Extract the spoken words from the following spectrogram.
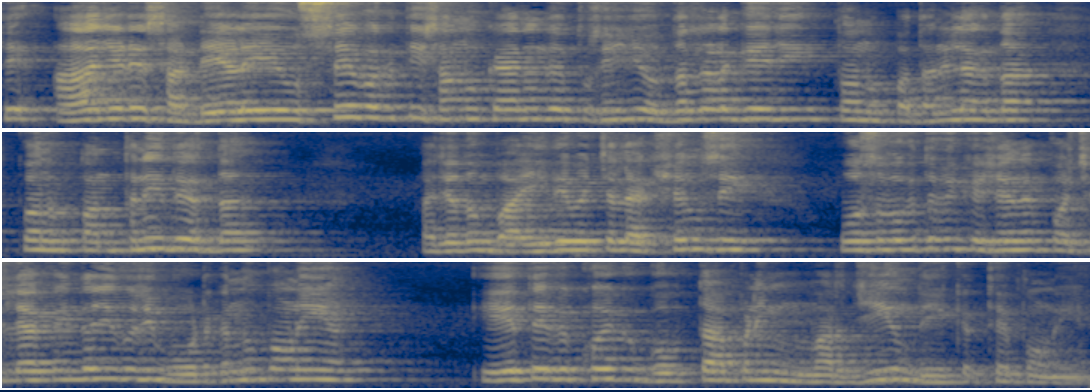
ਤੇ ਆ ਜਿਹੜੇ ਸਾਡੇ ਵਾਲੇ ਉਸੇ ਵਕਤ ਹੀ ਸਾਨੂੰ ਕਹਿ ਦਿੰਦੇ, ਤੁਸੀਂ ਜੀ ਉਧਰ ਲੜ ਗਏ ਜੀ, ਤੁਹਾਨੂੰ ਪਤਾ ਨਹੀਂ ਲੱਗਦਾ, ਤੁਹਾਨੂੰ ਪੰਥ ਨਹੀਂ ਦਿਸਦਾ। ਆ ਜਦੋਂ 22 ਦੇ ਵਿੱਚ ਇਲੈਕਸ਼ਨ ਸੀ, ਉਸ ਵਕਤ ਵੀ ਕਿਸੇ ਨੇ ਪੁੱਛ ਲਿਆ, ਕਹਿੰਦਾ ਜੀ ਤੁਸੀਂ ਵੋਟ ਕਿਹਨੂੰ ਪਾਉਣੀ ਆ? ਇਹ ਤੇ ਵੇਖੋ ਇੱਕ ਗੁਪਤ ਆਪਣੀ ਮਰਜ਼ੀ ਹੁੰਦੀ ਕਿੱਥੇ ਪਾਉਣੀ ਆ।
